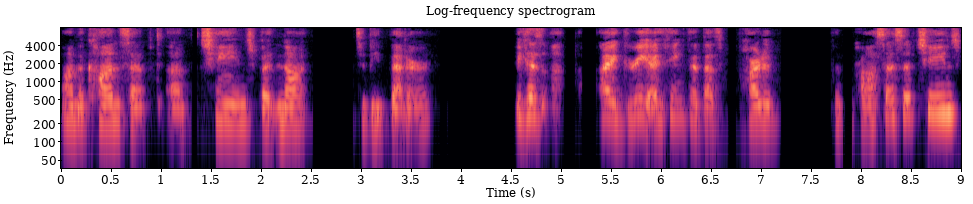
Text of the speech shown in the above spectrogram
on the concept of change, but not to be better. Because I agree. I think that that's part of the process of change.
